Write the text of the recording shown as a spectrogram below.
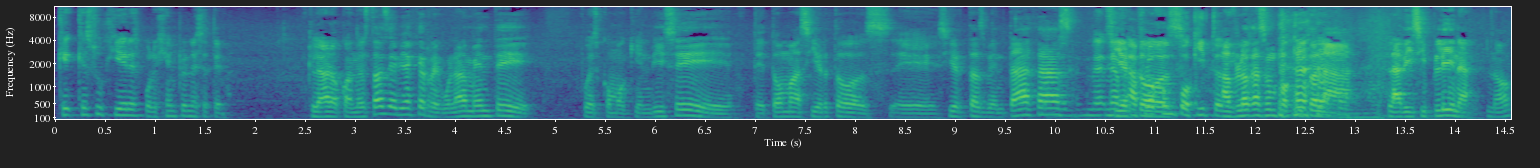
¿Qué, ¿Qué, sugieres, por ejemplo, en ese tema? Claro, cuando estás de viaje regularmente, pues como quien dice, te toma ciertos, eh, ciertas ventajas. Me, me ciertos, afloja un poquito. Aflojas un poquito la, la disciplina, ¿no?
